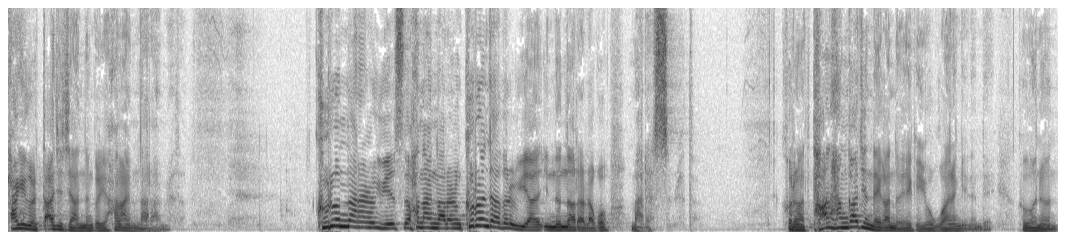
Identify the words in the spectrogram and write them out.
자격을 따지지 않는 것이 하나님 나라입니다. 그런 나라를 위해서 하나님 나라는 그런 자들을 위해 있는 나라라고 말했습니다. 그러나 단 한 가지 내가 너에게 요구하는 게 있는데 그거는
